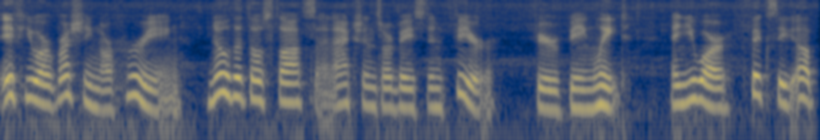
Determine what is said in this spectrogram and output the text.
If you are rushing or hurrying, know that those thoughts and actions are based in fear, fear of being late, and you are fixing up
